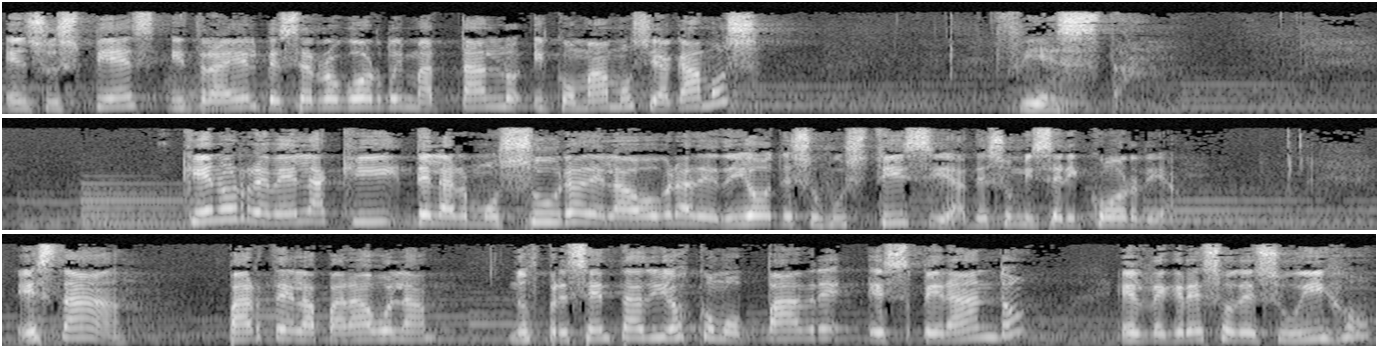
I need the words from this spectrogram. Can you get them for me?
en sus pies y trae el becerro gordo y matarlo y comamos y hagamos fiesta. ¿Qué nos revela aquí de la hermosura de la obra de Dios, de su justicia, de su misericordia? Esta parte de la parábola nos presenta a Dios como Padre esperando el regreso de su Hijo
